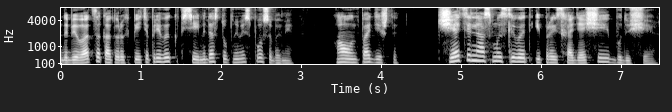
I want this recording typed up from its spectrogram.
добиваться которых Петя привык всеми доступными способами. А он, поди ты, тщательно осмысливает и происходящее, и будущее.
